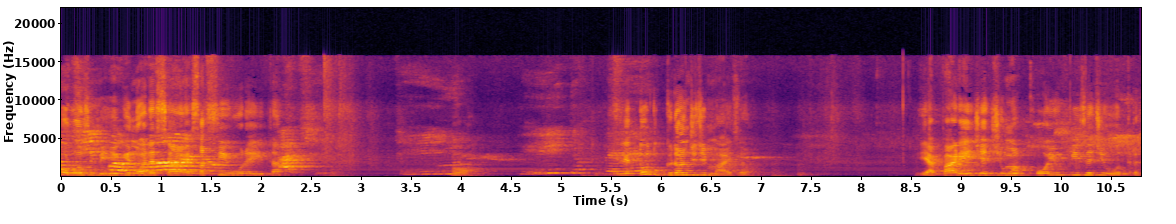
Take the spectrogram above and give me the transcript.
horroroso mesmo. Ignora essa, essa fiura aí, tá? Ó. Ele é todo grande demais, ó. E a parede é de uma cor e o piso é de outra.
